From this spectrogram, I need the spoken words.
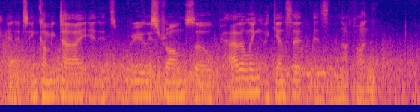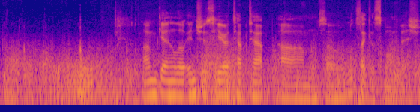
and it's incoming tide and it's really strong so paddling against it is not fun. I'm getting a little inches here, tap tap, um, so looks like a small fish.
